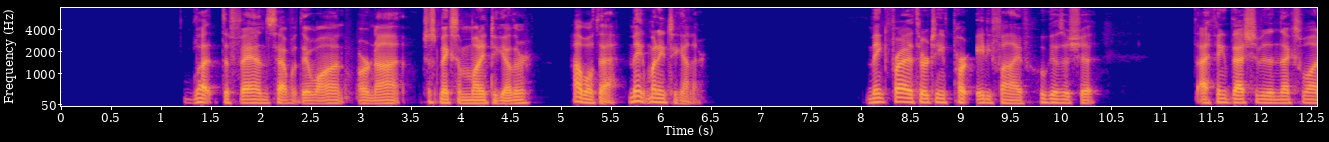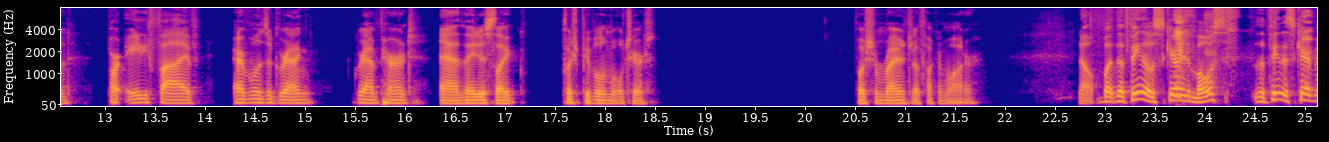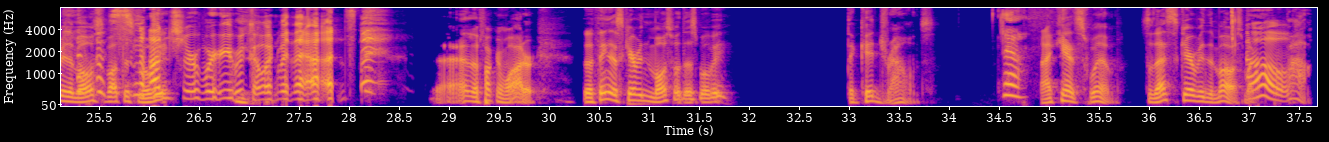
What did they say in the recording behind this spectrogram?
Let the fans have what they want or not. Just make some money together. How about that? Make money together. Make Friday the Thirteenth Part eighty five. Who gives a shit? I think that should be the next one. Part eighty five. Everyone's a grand grandparent, and they just like push people in wheelchairs, push them right into the fucking water. No, but the thing that was scary the most, the thing that scared me the most about this movie. I'm not sure where you were going with that. Eh, and the fucking water. The thing that scared me the most about this movie, the kid drowns. yeah. I can't swim, so that scared me the most. Like, Oh. fuck,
